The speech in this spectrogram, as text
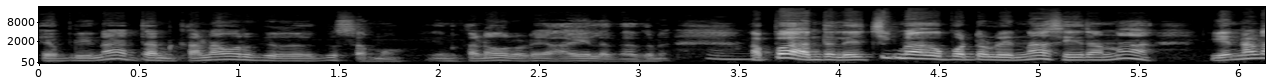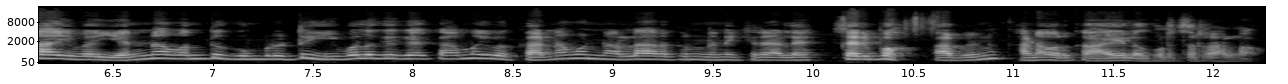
எப்படின்னா தன் கணவருக்கு இருக்கிறதுக்கு சமம். என் கணவருடைய ஆயில காக்கணும் ம். அப்போ அந்த லட்சுமி ஆகப்பட்டவள் என்ன செய்கிறான்னா என்னடா இவ என்ன வந்து கும்பிட்டுட்டு இவளுக்கு கேட்காம இவ கணவன் நல்லா இருக்குன்னு நினைக்கிறாளே. சரி போ அப்படின்னு கணவருக்கு ஆயில கொடுத்துட்றாளாம்.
